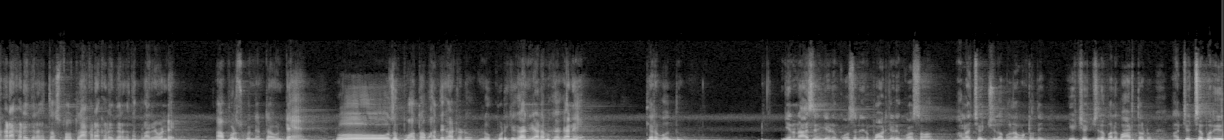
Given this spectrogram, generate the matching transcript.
అక్కడక్కడే తిరగతా స్తోత్రం అక్కడక్కడే తిరగతా పిల్లారేవండి ఆ పుడుచుకుని తింటా ఉంటే రోజు పోతా అందుకంటాడు నువ్వు కుడికి కానీ ఎడమక కానీ తిరగొద్దు. నేను నాశనం చేయడం కోసం నేను పాడు చేయడం కోసం అలా చర్చిలో బల ఉంటుంది. ఈ చర్చిలో బల పాడతాడు ఆ చర్చిలో బల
